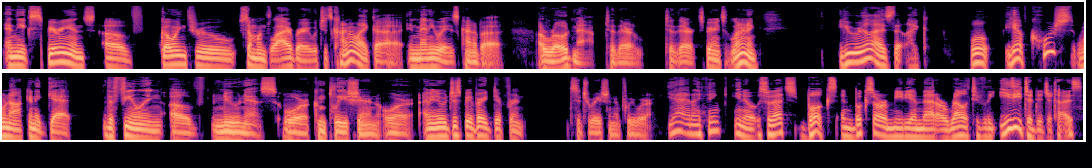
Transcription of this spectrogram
And the experience of going through someone's library, which is kind of like a, in many ways, kind of a, a roadmap to their to their experience of learning, you realize that like, well, yeah, of course we're not going to get the feeling of newness Mm. or completion or I mean it would just be a very different situation if we were. Yeah, and I think, you know, so that's books, and books are a medium that are relatively easy to digitize,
